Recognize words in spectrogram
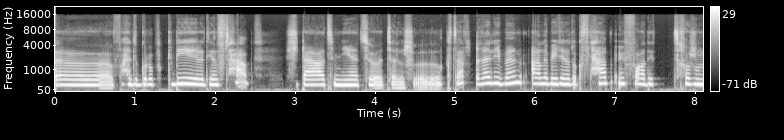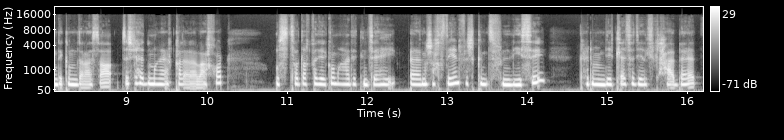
أه في واحد ال groupe كبير ديال الصحاب سبعة ثمانية حتى كتر غالبا أغلبية ديال هذوك الصحاب une fois غادي تخرجوا من ديك المدرسة حتى شي حد ما غيعقل على الآخر والصداقة ديالكم غادي تنتهي. أنا شخصيا فاش كنت في ال lycée كانوا عندي ثلاثة ديال الصحابات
